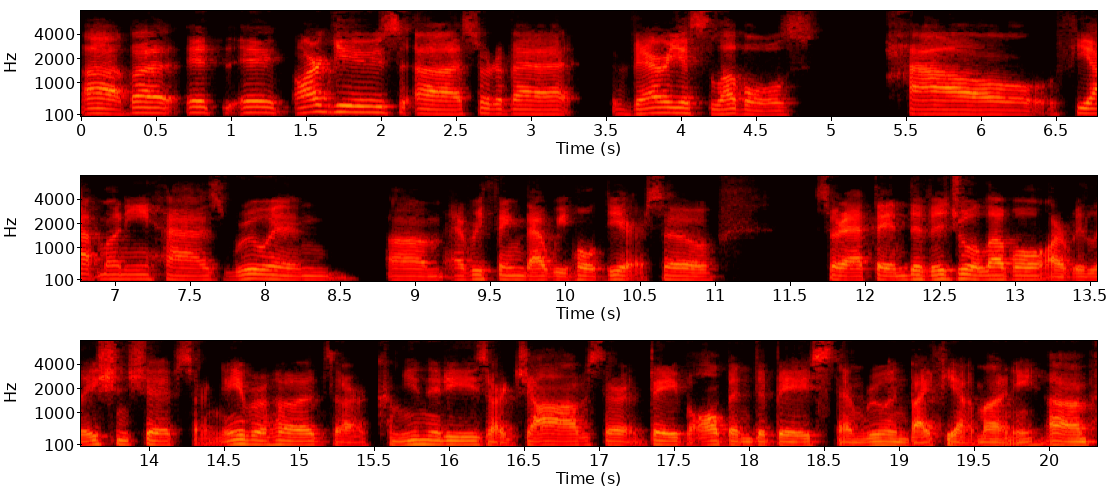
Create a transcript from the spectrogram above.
Uh, but it, it argues, uh, sort of at various levels how fiat money has ruined um, everything that we hold dear. So, so at the individual level, our relationships, our neighborhoods, our communities, our jobs, they've all been debased and ruined by fiat money. Um,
